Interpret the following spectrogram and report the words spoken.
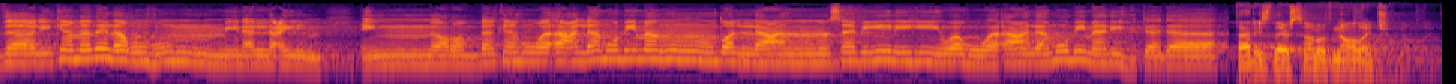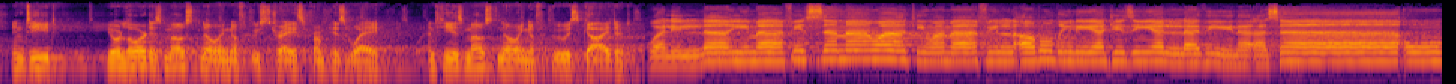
ذلك مبلغهم من العلم إن ربك هو أعلم بمن ضل عن سبيله وهو أعلم بمن اهتدى That is their sum of knowledge. Indeed, your Lord is most knowing of who strays from his way, and he is most knowing of who is guided. ولله ما في السماوات وما في الأرض ليجزي الذين أساءوا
